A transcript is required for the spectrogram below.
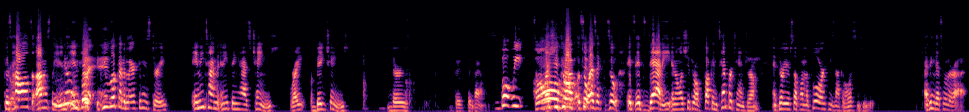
Because Right. how else, honestly, in, No, in, but- if, if you look at American history, anytime that anything has changed, right, a big change, there's there's been violence. But we So all unless you throw, have so to- as a, so it's it's daddy, and unless you throw a fucking temper tantrum and throw yourself on the floor, he's not going to listen to you. I think that's where they're at.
